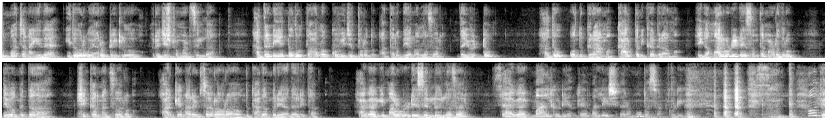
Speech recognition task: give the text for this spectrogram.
ತುಂಬ ಚೆನ್ನಾಗಿದೆ. ಇದುವರೆಗೂ ಯಾರೂ ಟೈಟ್ಲು ರಿಜಿಸ್ಟರ್ ಮಾಡಿಸಿಲ್ಲ. ಹದಣಿ ಅನ್ನೋದು ತಾಲೂಕು ವಿಜಯಪುರದ್ದು. ಆ ಥರದ್ದು ಏನೂ ಅಲ್ಲ ಸರ್. ದಯವಿಟ್ಟು ಅದು ಒಂದು ಗ್ರಾಮ ಕಾಲ್ಪನಿಕ ಗ್ರಾಮ. ಈಗ ಮಾಲ್ಗುಡಿ ಡೇಸ್ ಅಂತ ಮಾಡಿದ್ರು ದಿವಂಗತ Shankar Nag sir R K Narayan sir ಅವರ ಒಂದು ಕಾದಂಬರಿ ಆಧಾರಿತ. ಹಾಗಾಗಿ ಮಾಲ್ಗುಡಿ ಡೇಸ್ ಎಲ್ಲೂ ಇಲ್ಲ ಸರ್. ಹಾಗಾಗಿ ಮಾಲ್ಗುಡಿ ಅಂದರೆ ಮಲ್ಲೇಶ್ವರಮು ಬಸವನಗುಡಿ. ಹೌದು.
